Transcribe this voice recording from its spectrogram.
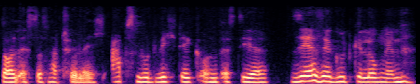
soll, ist das natürlich absolut wichtig und ist dir sehr, sehr gut gelungen.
